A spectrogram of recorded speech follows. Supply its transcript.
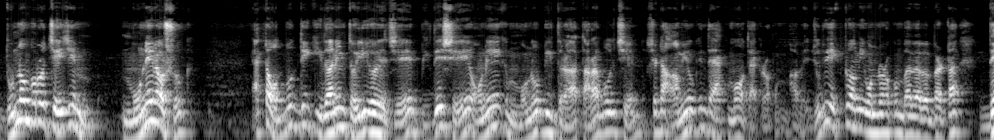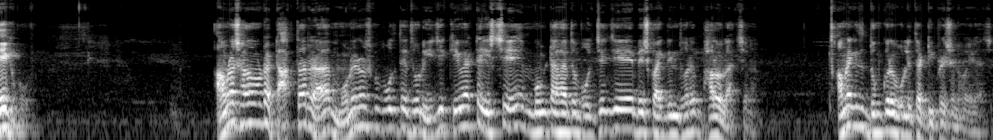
দু নম্বর হচ্ছে এই যে মনের অসুখ, একটা অদ্ভুত দিক ইদানিং তৈরি হয়েছে। বিদেশে অনেক মনোবিদরা, তারা বলছেন, সেটা আমিও কিন্তু একমত একরকমভাবে। যদিও একটু আমি অন্যরকমভাবে ব্যাপারটা দেখব। আমরা সাধারণত ডাক্তাররা মনের অসুখ বলতে ধরি যে কেউ একটা এসছে, মনটা হয়তো বলছে যে বেশ কয়েকদিন ধরে ভালো লাগছে না। আমরা কিন্তু দুম করে বলি তার ডিপ্রেশন হয়ে গেছে।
